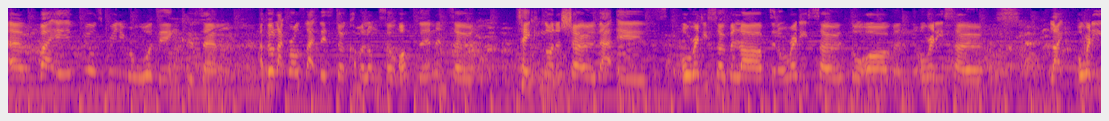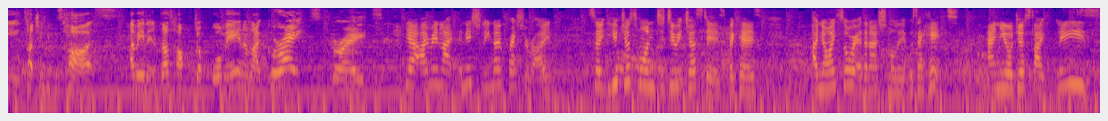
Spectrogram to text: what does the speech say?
um, but it feels really rewarding because. Um, I feel like roles like this don't come along so often, and so taking on a show that is already so beloved and already so thought of and already so like already touching people's hearts. I mean, it does half the job for me, and I'm like, great, great. Yeah, I mean, like initially, no pressure, right? So you just want to do it justice because I know I saw it at the National and it was a hit, and you're just like, please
